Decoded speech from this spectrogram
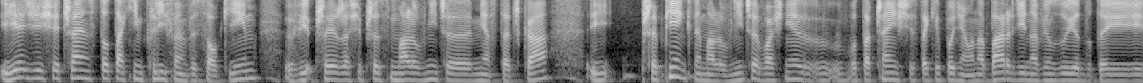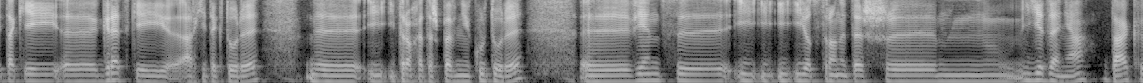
jeździ się często takim klifem wysokim, przejeżdża się przez malownicze miasteczka i przepiękne malownicze właśnie, bo ta część jest, tak jak powiedziałem, ona bardziej nawiązuje do tej takiej e, greckiej architektury e, i, i trochę też pewnie kultury, więc i, i, i od strony też jedzenia, tak,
